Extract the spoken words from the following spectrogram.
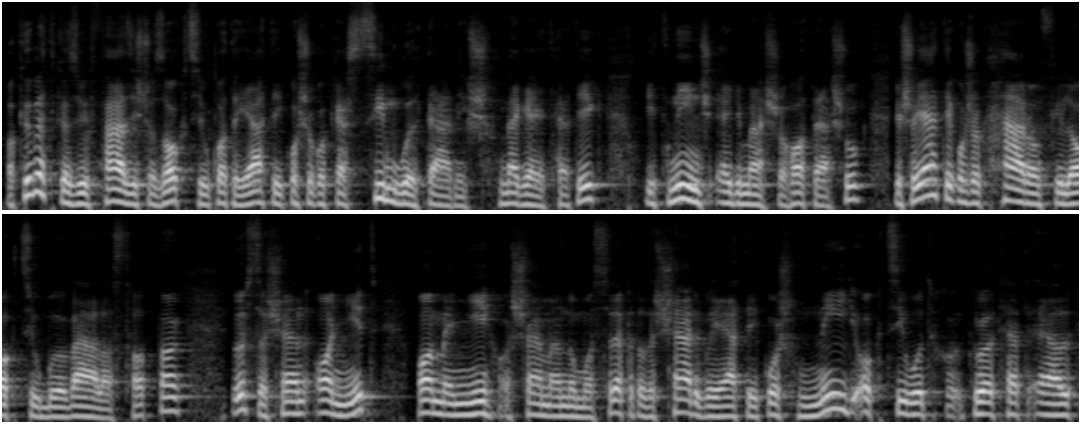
A következő fázis az akciókat a játékosok akár szimultán is megejthetik, itt nincs egymásra hatásuk, és a játékosok háromféle akcióból választhatnak, összesen annyit, amennyi a sámándomon szerepel, tehát a sárga játékos négy akciót költhet el,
